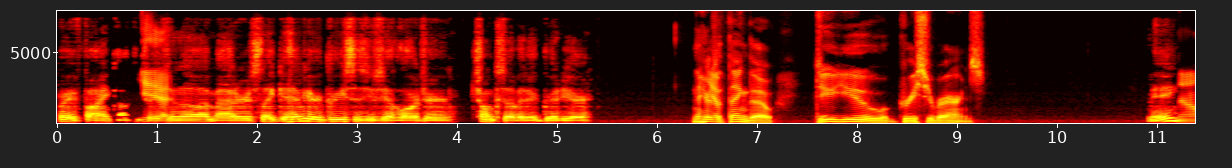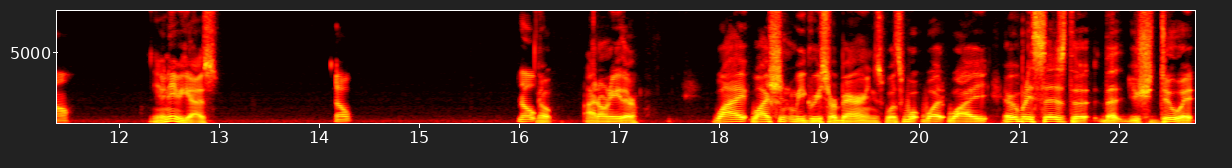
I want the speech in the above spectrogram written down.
very fine concentration though. That matters. Like heavier greases usually have larger chunks of it, or grittier. Now here's Yep. the thing, though. Do you grease your bearings? Me? No, Any of you guys? nope, nope. Nope. I don't either. Why? Why shouldn't we grease our bearings? What's what? What? Why? Everybody says that that you should do it.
